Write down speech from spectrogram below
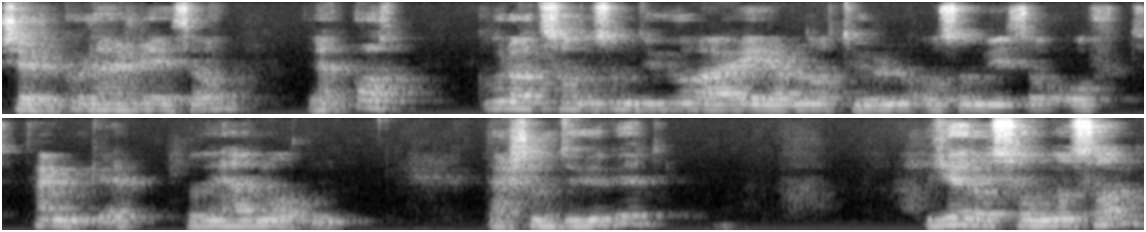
Ser du hvor det her dreier seg om? Det er akkurat sånn som du og jeg er av naturen, og som vi så ofte tenker på denne måten. Dersom du, Gud, gjør oss sånn og sånn.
